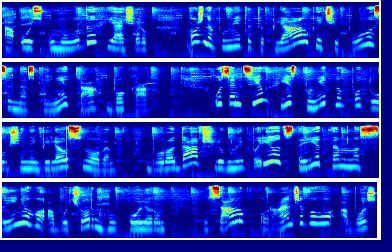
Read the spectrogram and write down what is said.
а ось у молодих ящерок можна помітити плямки чи полоси на спині та боках. У самців хвіст помітно потовщений біля основи. Борода в шлюбний період стає темно-синього або чорного кольору, у самок оранжевого або ж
